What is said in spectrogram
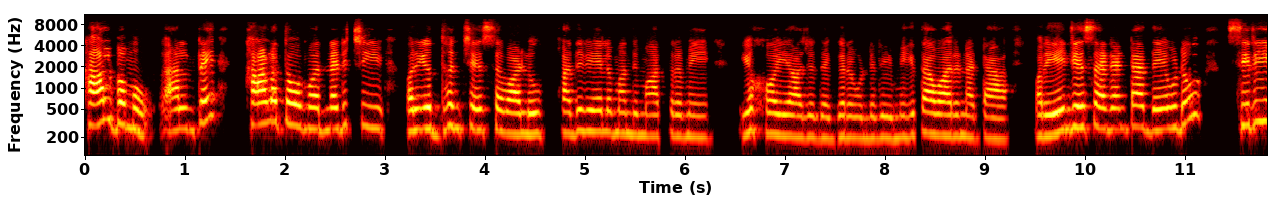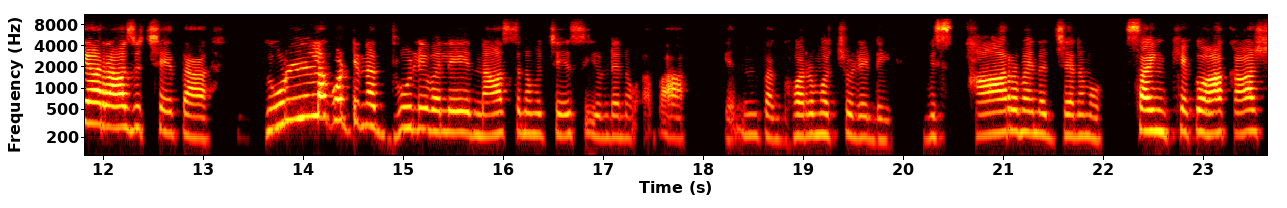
కాల్బము అంటే కాళ్ళతో మరి నడిచి మరి యుద్ధం చేసే వాళ్ళు పదివేల మంది మాత్రమే యహోయాజు దగ్గర ఉండేది. మిగతా వారినట మరి ఏం చేశాడంట దేవుడు? సిరియా రాజు చేత కొట్టిన ధూళి వలె నాశనము చేసి ఉండెను. అబ్బా ఎంత ఘోరమో చూడండి. విస్తారమైన జనము. సంఖ్యకు ఆకాశ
